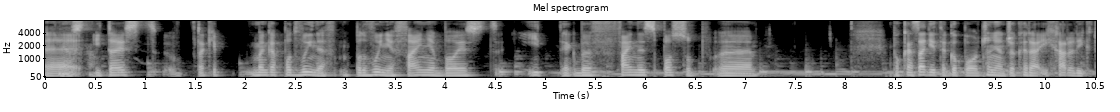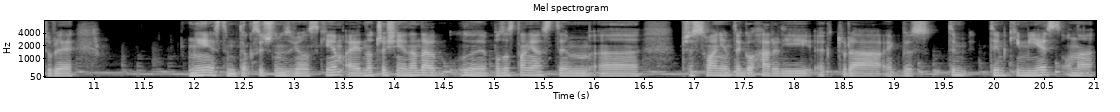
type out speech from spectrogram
E, I to jest takie mega podwójne, podwójnie fajnie, bo jest i jakby w fajny sposób e, pokazanie tego połączenia Jokera i Harley, które nie jest tym toksycznym związkiem, a jednocześnie nadal e, pozostania z tym e, przesłaniem tego Harley, e, która jakby z tym, tym, kim jest, ona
